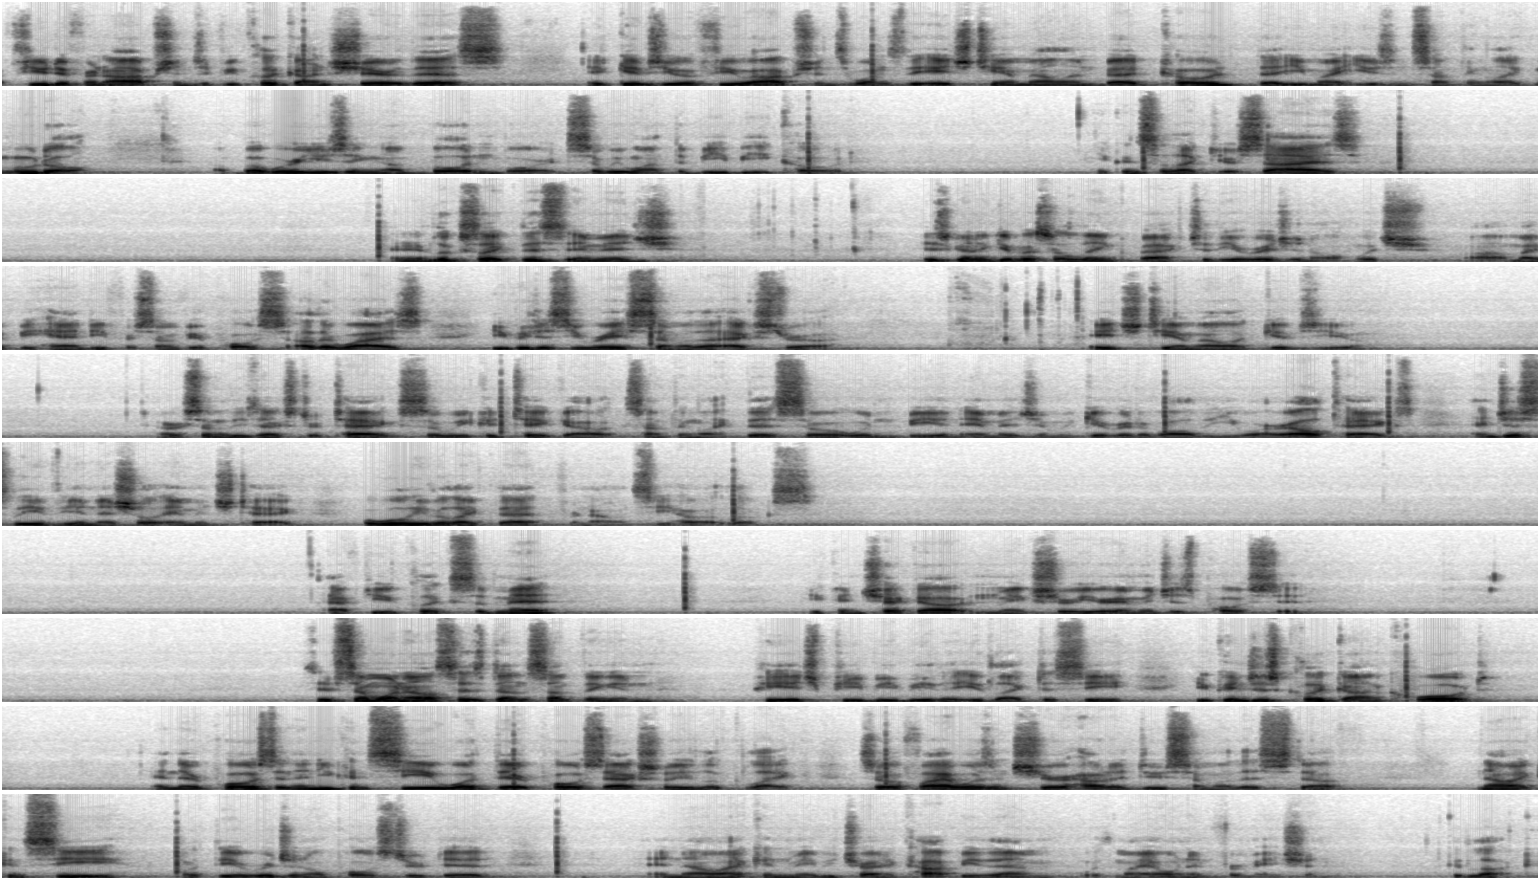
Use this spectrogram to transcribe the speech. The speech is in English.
a few different options. If you click on share this, it gives you a few options. One's the HTML embed code that you might use in something like Moodle, but we're using a bulletin board, so we want the BB code. You can select your size, and it looks like this image is going to give us a link back to the original which uh, might be handy for some of your posts. Otherwise you could just erase some of the extra HTML it gives you or some of these extra tags. So we could take out something like this so it wouldn't be an image and we get rid of all the URL tags and just leave the initial image tag. But we'll leave it like that for now and see how it looks After you click submit, you can check out and make sure your image is posted. So if someone else has done something in PHPBB that you'd like to see, you can just click on quote in their post and then you can see what their post actually looked like. So if I wasn't sure how to do some of this stuff, now I can see what the original poster did and now I can maybe try to copy them with my own information. Good luck.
